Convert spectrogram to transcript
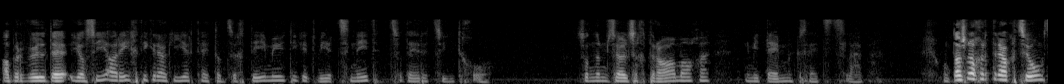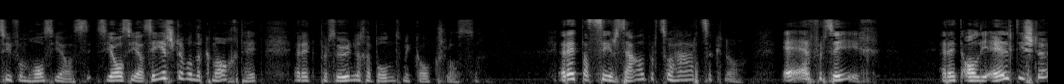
Aber weil der Josia richtig reagiert hat und sich demütigt, wird es nicht zu dieser Zeit kommen. Sondern er soll sich dran machen, mit dem Gesetz zu leben. Und das war nachher die Reaktion vom Hosias. Josias, das Erste, was er gemacht hat, er hat persönlichen Bund mit Gott geschlossen. Er hat das sehr selber zu Herzen genommen. Er für sich. Er hat alle Ältesten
